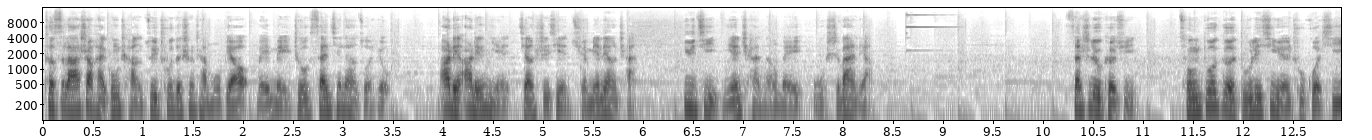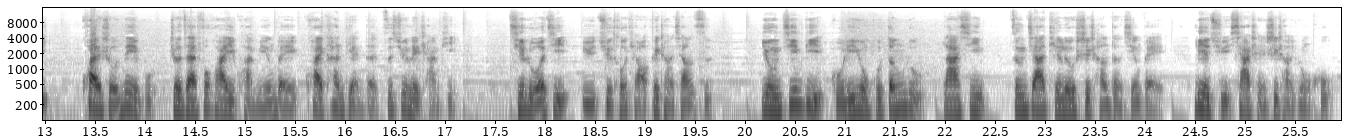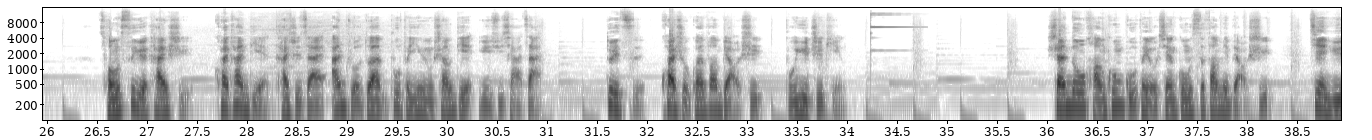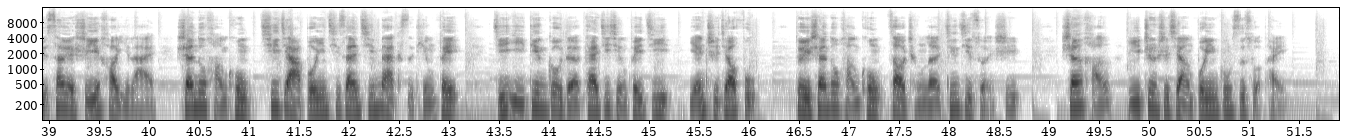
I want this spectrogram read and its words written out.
特斯拉上海工厂最初的生产目标为每周三千辆左右，二零二零年将实现全面量产，预计年产能为五十万辆。三十六氪讯，从多个独立信源处获悉，快手内部正在孵化一款名为“快看点”的资讯类产品，其逻辑与趣头条非常相似，用金币鼓励用户登录、拉新、增加停留时长等行为。猎取下沉市场用户。从四月开始，快看点开始在安卓端部分应用商店允许下载。对此，快手官方表示不予置评。山东航空股份有限公司方面表示，鉴于三月十一号以来，山东航空七架波音七三七 MAX 停飞及已订购的该机型飞机延迟交付，对山东航空造成了经济损失，山航已正式向波音公司索赔。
